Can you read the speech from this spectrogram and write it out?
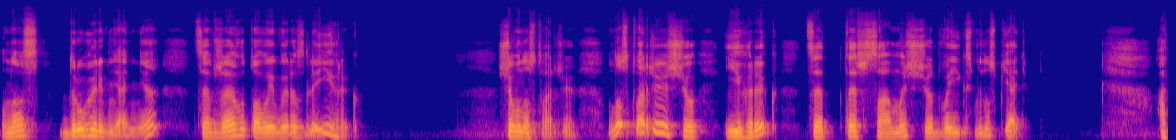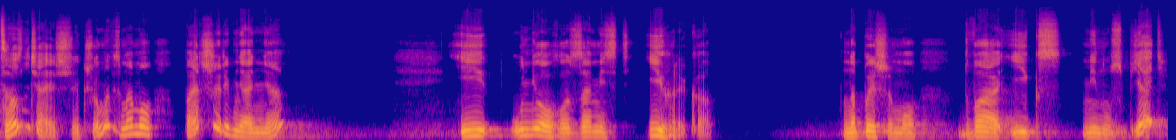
у нас друге рівняння це вже готовий вираз для y. Що воно стверджує? Воно стверджує, що y це те ж саме, що 2х мінус 5. А це означає, що якщо ми візьмемо перше рівняння, і у нього замість y напишемо 2х мінус 5,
